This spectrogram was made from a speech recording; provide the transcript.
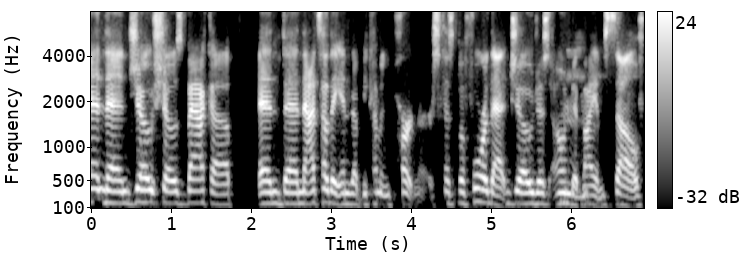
and then joe shows back up and then that's how they ended up becoming partners because before that joe just owned it Mhm. by himself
